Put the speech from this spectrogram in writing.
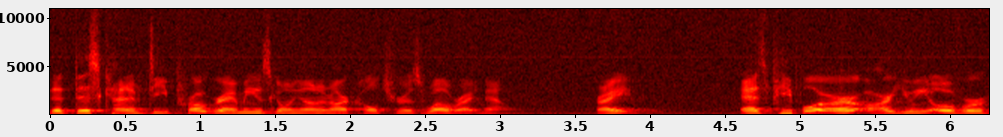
that this kind of deprogramming is going on in our culture as well right now, right? As people are arguing over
